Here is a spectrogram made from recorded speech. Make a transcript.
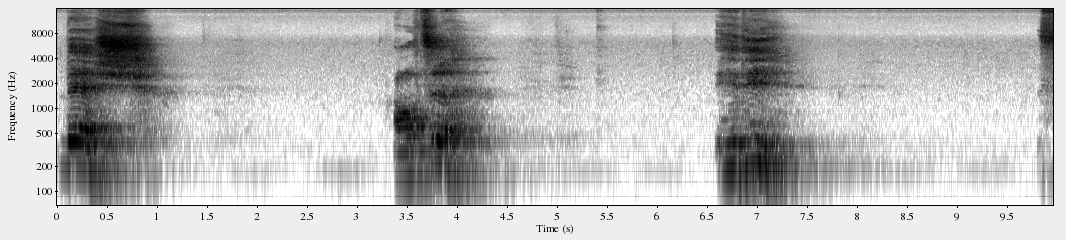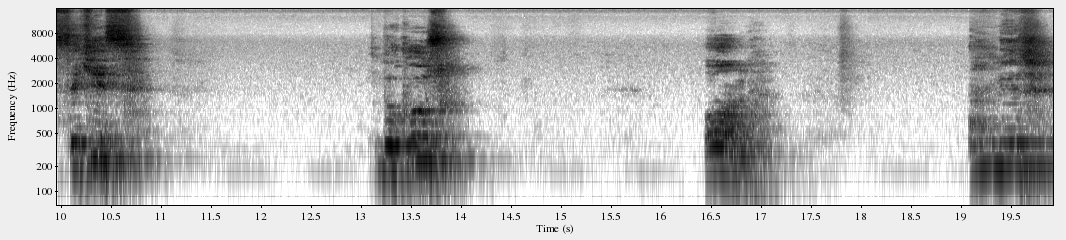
Beş. Altı. Yedi. Sekiz. Dokuz. On. On bir.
